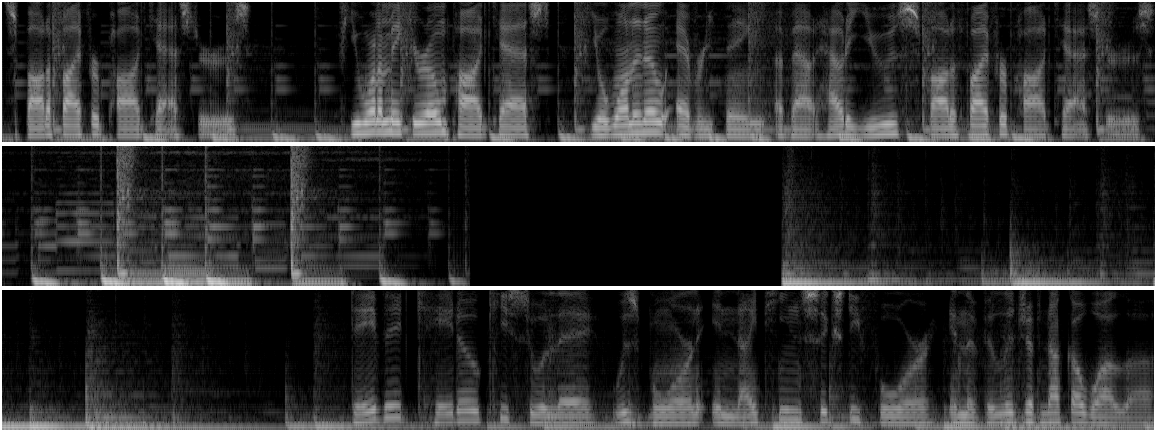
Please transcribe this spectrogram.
Spotify for Podcasters. If you want to make your own podcast, you'll want to know everything about how to use Spotify for Podcasters. David Kato Kisule was born in 1964 in the village of Nakawala,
